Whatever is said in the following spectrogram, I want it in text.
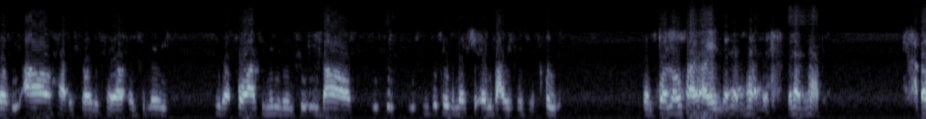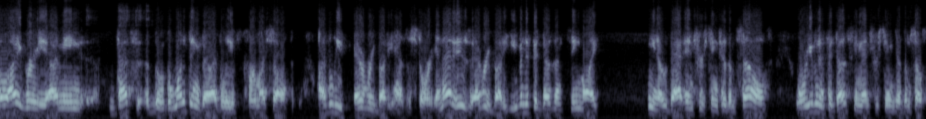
but we all have a story to tell. And to me, you know, for our community to evolve, you, just need to make sure everybody is included. And for a long time, I- I- that hasn't happened. That hasn't happened. Oh, I agree. I mean, that's the, the one thing that I believe for myself. I believe everybody has a story, and that is everybody, even if it doesn't seem like, you know, that interesting to themselves, or even if it does seem interesting to themselves.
